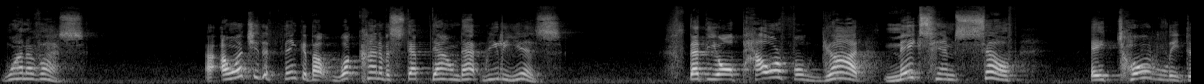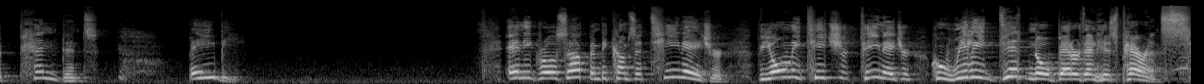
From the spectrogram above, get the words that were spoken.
one of us. I want you to think about what kind of a step down that really is. That the all powerful God makes himself a totally dependent baby. And he grows up and becomes a teenager, the only teacher, teenager who really did know better than his parents.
